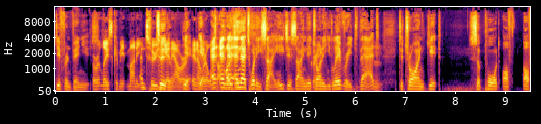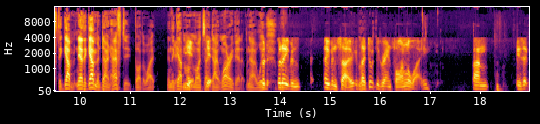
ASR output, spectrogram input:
different venues. Or at least commit money to, to the them. NRL, Yeah, NRL yeah. to And, and, and that's what he's saying. He's just saying they're trying to leverage that Mm. to try and get support off off the government. Now the government don't have to, by the way, and the government Yeah, might say, yeah. "Don't worry about it." No, we, But, but even even so, if they took the grand final away, um, is it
